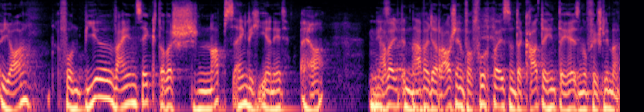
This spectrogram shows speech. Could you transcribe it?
ja, von Bier, Wein, Sekt, aber Schnaps eigentlich eher nicht. Ja. Ja, weil, na, weil der Rausch einfach furchtbar ist und der Kater hinterher ist noch viel schlimmer.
